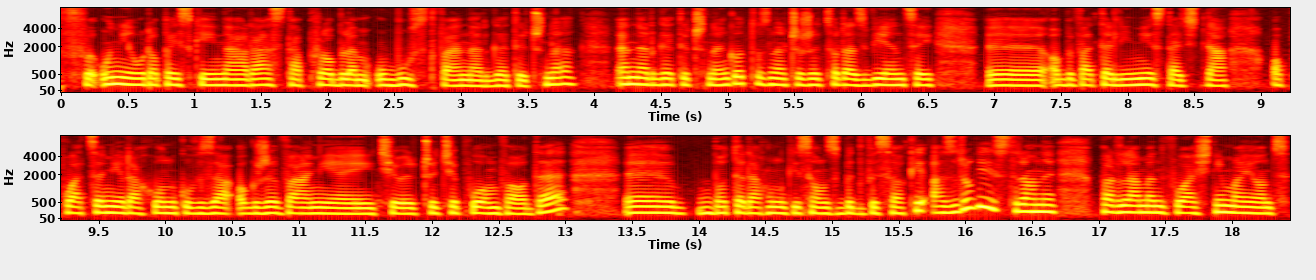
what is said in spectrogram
w Unii Europejskiej narasta problem ubóstwa energetyczne, energetycznego, to znaczy, że coraz więcej e, obywateli nie stać na opłacenie rachunków za ogrzewanie czy ciepłą wodę, bo te rachunki są zbyt wysokie, a z drugiej strony parlament właśnie mając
